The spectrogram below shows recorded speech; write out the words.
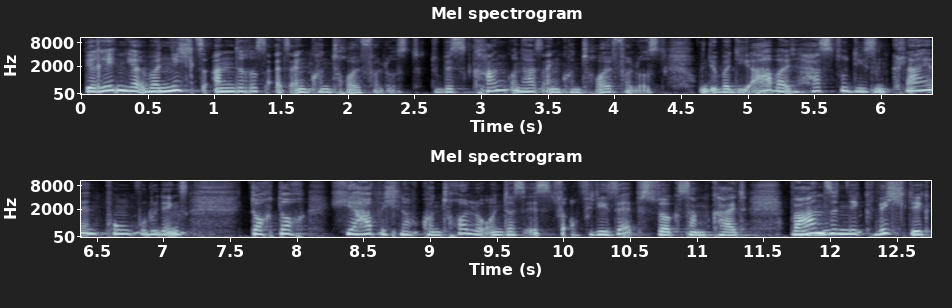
wir reden ja über nichts anderes als einen Kontrollverlust. Du bist krank und hast einen Kontrollverlust. Und über die Arbeit hast du diesen kleinen Punkt, wo du denkst, doch, doch, hier habe ich noch Kontrolle. Und das ist auch für die Selbstwirksamkeit wahnsinnig mhm. wichtig.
